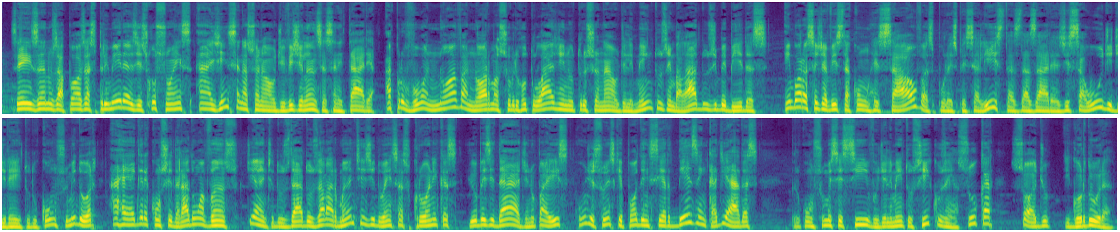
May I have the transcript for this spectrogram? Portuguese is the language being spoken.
Seis anos após as primeiras discussões, a Agência Nacional de Vigilância Sanitária aprovou a nova norma sobre rotulagem nutricional de alimentos, embalados e bebidas. Embora seja vista com ressalvas por especialistas das áreas de saúde e direito do consumidor, a regra é considerada um avanço diante dos dados alarmantes de doenças crônicas e obesidade no país, condições que podem ser desencadeadas pelo consumo excessivo de alimentos ricos em açúcar, sódio e gordura.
